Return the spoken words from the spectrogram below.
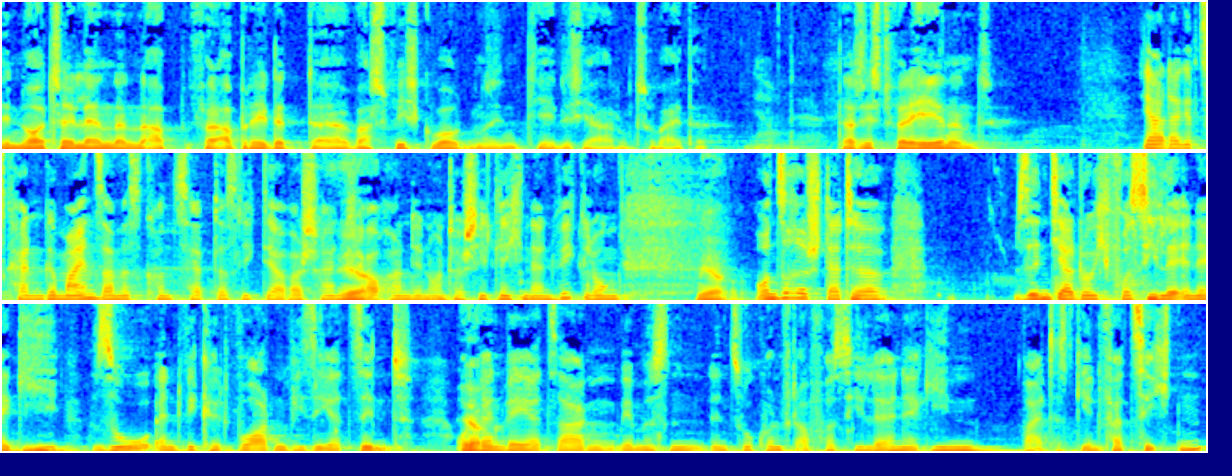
den Nordseeländern ab, verabredet, äh, was Fischquoten sind jedes Jahr und so weiter. Ja. Das ist verheerend. Ja, da gibt es kein gemeinsames Konzept. Das liegt ja wahrscheinlich ja. auch an den unterschiedlichen Entwicklungen. Ja. Unsere Städte sind ja durch fossile Energie so entwickelt worden, wie sie jetzt sind. Und ja. wenn wir jetzt sagen, wir müssen in Zukunft auf fossile Energien weitestgehend verzichten,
